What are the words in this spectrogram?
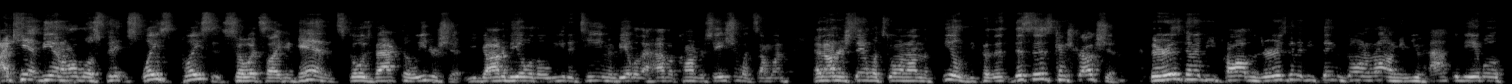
I can't be in all those place places. So it's like again, it goes back to leadership. You got to be able to lead a team and be able to have a conversation with someone and understand what's going on in the field because it, this is construction. There is going to be problems. There is going to be things going wrong, and you have to be able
